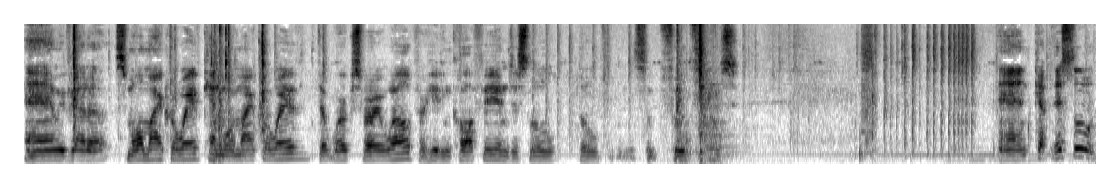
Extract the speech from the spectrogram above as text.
And we've got a small microwave, Kenmore microwave, that works very well for heating coffee and just little, little some food things. And this little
